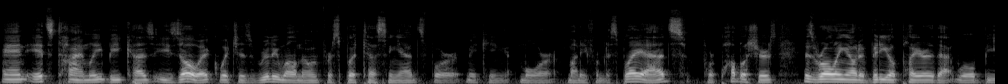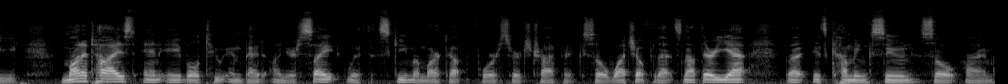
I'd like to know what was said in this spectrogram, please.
and it's timely because Ezoic, which is really well known for split testing ads for making more money from display ads for publishers, is rolling out a video player that will be monetized and able to embed on your site with schema markup for search traffic. So watch out for that. It's not there yet, but it's coming soon, so I'm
